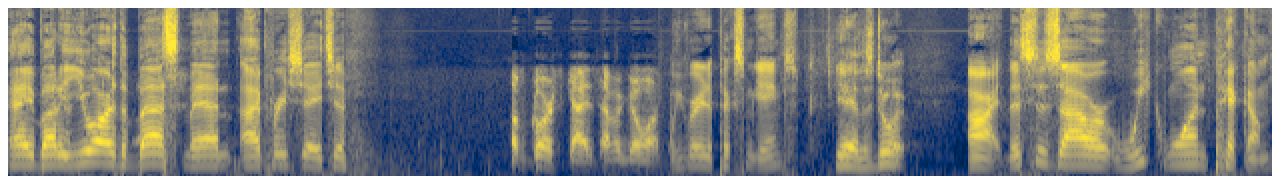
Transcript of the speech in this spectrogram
Hey, buddy, you are the best, man. I appreciate you. of course, guys. Have a good one. We ready to pick some games? Yeah, let's do it. All right, this is our week one pick'em,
